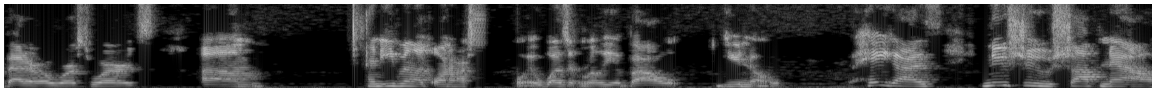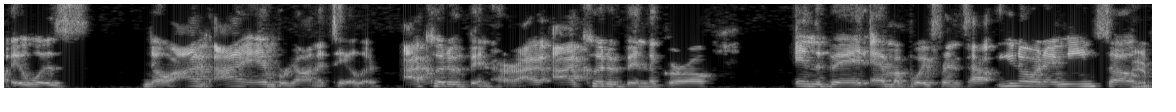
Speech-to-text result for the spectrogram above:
better or worse words. Um, and even like on our, school, it wasn't really about, you know, hey guys, new shoes, shop now. It was, no, I'm, I am Breonna Taylor. I could have been her. I, I could have been the girl in the bed at my boyfriend's house. You know what I mean? So yep.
